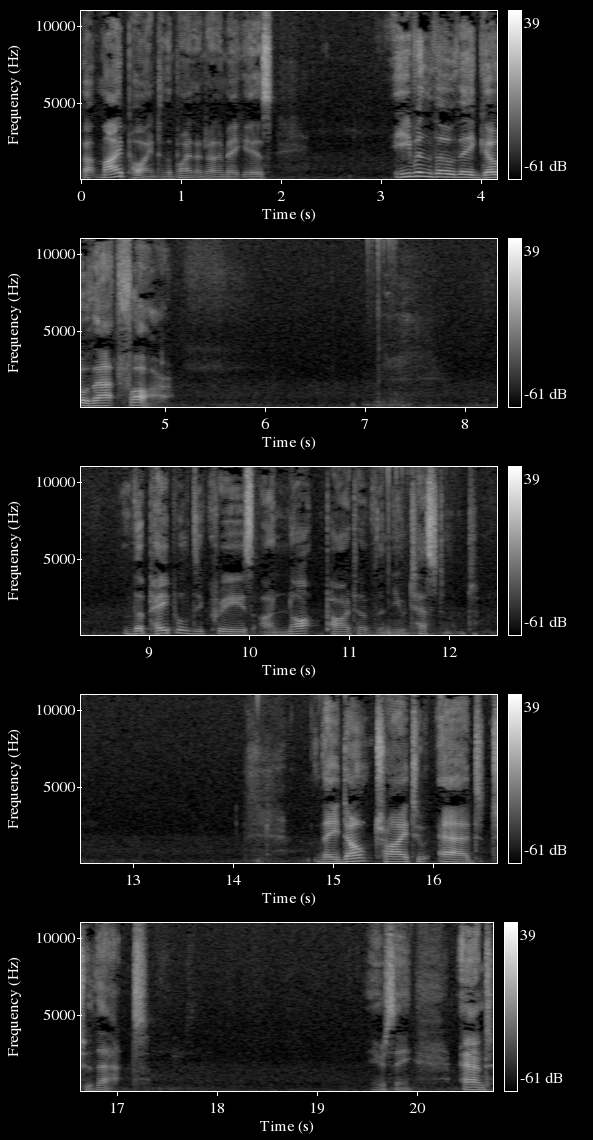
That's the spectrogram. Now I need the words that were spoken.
But my point, and the point I'm trying to make is even though they go that far, the papal decrees are not part of the New Testament. They don't try to add to that. You see? And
